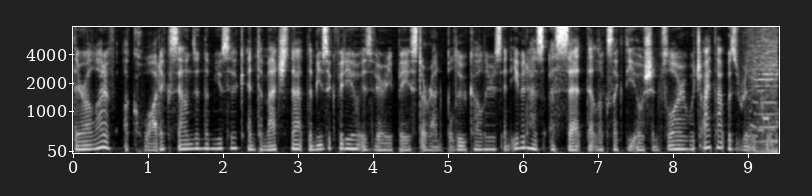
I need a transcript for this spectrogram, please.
there are a lot of aquatic sounds in the music, and to match that, the music video is very based around blue colors and even has a set that looks like the ocean floor, which I thought was really cool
